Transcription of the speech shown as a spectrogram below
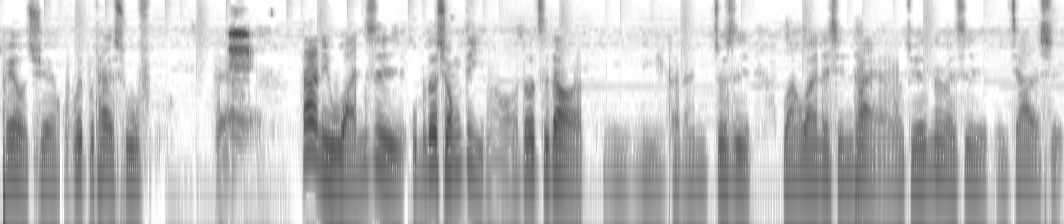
朋友圈，我会不太舒服。对啊，嗯，当然你玩是我们都兄弟嘛，我都知道你你可能就是玩玩的心态啊，我觉得那个是你家的事，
